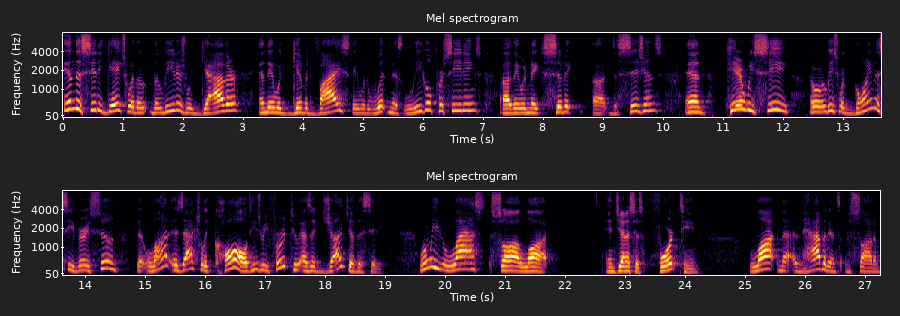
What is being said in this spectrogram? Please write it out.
in the city gates where the, the leaders would gather and they would give advice, they would witness legal proceedings, uh, they would make civic uh, decisions. And here we see, or at least we're going to see very soon, that Lot is actually called, he's referred to as a judge of the city. When we last saw Lot in Genesis 14, Lot and the inhabitants of Sodom,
